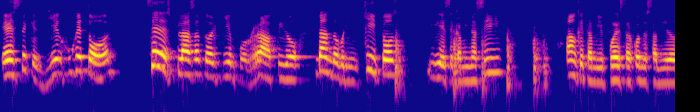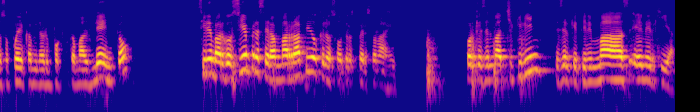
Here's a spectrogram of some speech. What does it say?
este que es bien juguetón, se desplaza todo el tiempo rápido, dando brinquitos, y ese camina así, aunque también puede estar cuando está miedoso, puede caminar un poquito más lento. Sin embargo, siempre será más rápido que los otros personajes, porque es el más chiquilín, es el que tiene más energía.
